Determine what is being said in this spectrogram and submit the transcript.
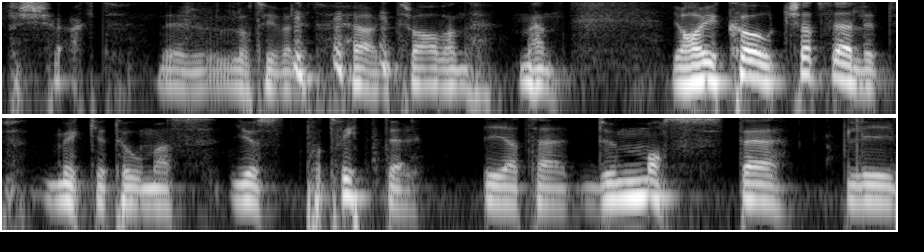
försökt, det låter ju väldigt högtravande, men jag har ju coachat väldigt mycket Thomas just på Twitter i att så här, du måste bli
